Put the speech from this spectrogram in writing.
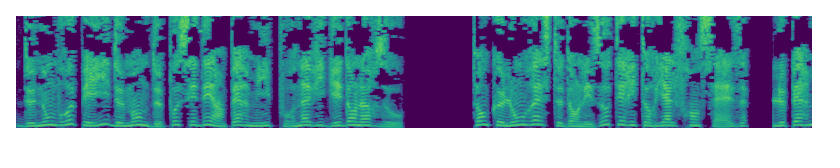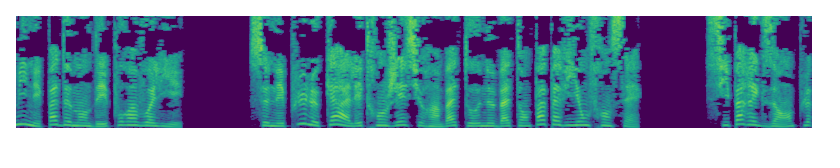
De nombreux pays demandent de posséder un permis pour naviguer dans leurs eaux. Tant que l'on reste dans les eaux territoriales françaises, le permis n'est pas demandé pour un voilier. Ce n'est plus le cas à l'étranger sur un bateau ne battant pas pavillon français. Si par exemple,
